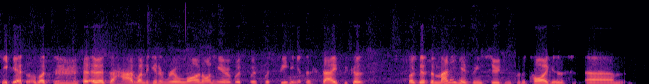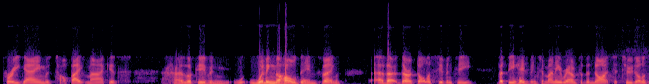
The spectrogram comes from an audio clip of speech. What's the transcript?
yeah, look, it's a hard one to get a real line on here with, with, with betting at this stage because, look, the, the money has been surging for the Tigers um, pre-game with top eight markets. Uh, look, even w- winning the whole damn thing. Uh, they're, they're $1.70, but there has been some money around for the Knights at $2.10.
